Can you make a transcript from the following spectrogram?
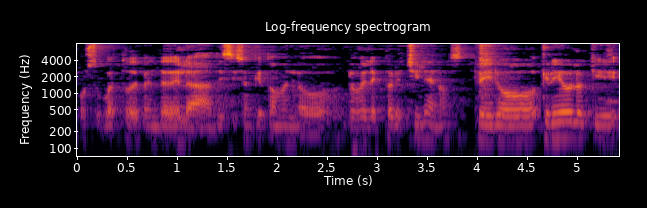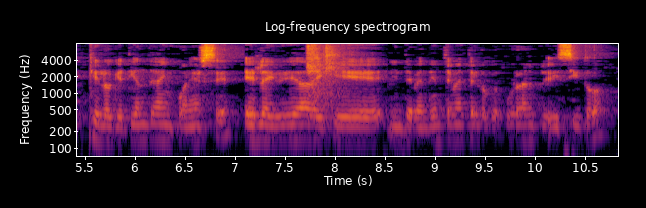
Por supuesto, depende de la decisión que tomen los, los electores chilenos, pero creo lo que, que lo que tiende a imponerse es la idea de que independientemente de lo que ocurra en el plebiscito,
